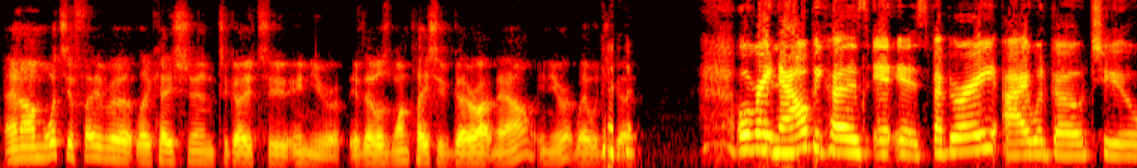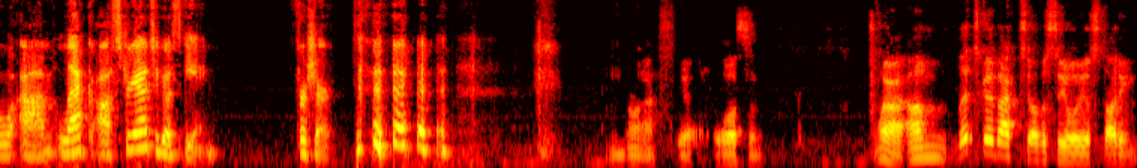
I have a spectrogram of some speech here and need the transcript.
And um, what's your favorite location to go to in Europe? If there was one place you could go right now in Europe, where would you go? well, right now because it is February, I would go to um, Lech, Austria, to go skiing, for sure. nice. Yeah. Awesome. All right. Um, let's go back to obviously all your studying.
